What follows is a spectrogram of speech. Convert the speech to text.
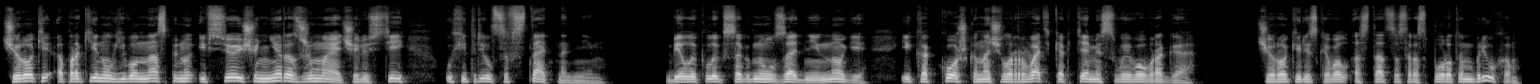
Чироки опрокинул его на спину и все еще не разжимая челюстей, ухитрился встать над ним. Белый клык согнул задние ноги и, как кошка, начал рвать когтями своего врага. Чироки рисковал остаться с распоротым брюхом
